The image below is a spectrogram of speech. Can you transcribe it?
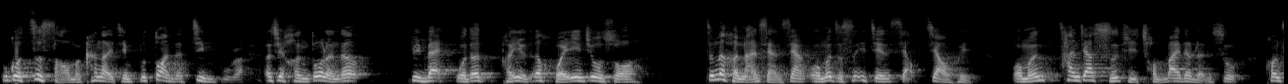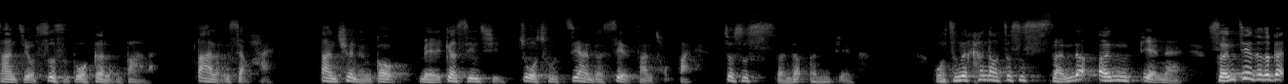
不过至少我们看到已经不断的进步了，而且很多人的 feedback，我的朋友的回应就是说。真的很难想象，我们只是一间小教会，我们参加实体崇拜的人数通常只有四十多个人罢了，大人小孩，但却能够每个星期做出这样的线上崇拜，这是神的恩典。我真的看到这是神的恩典呢，神借着这个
